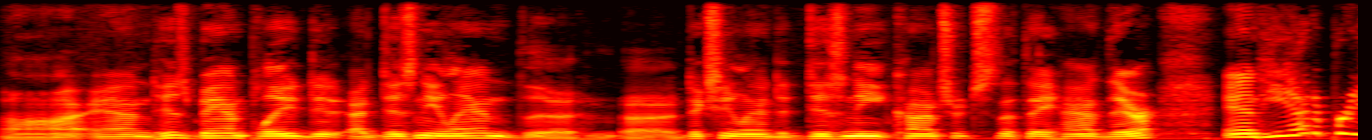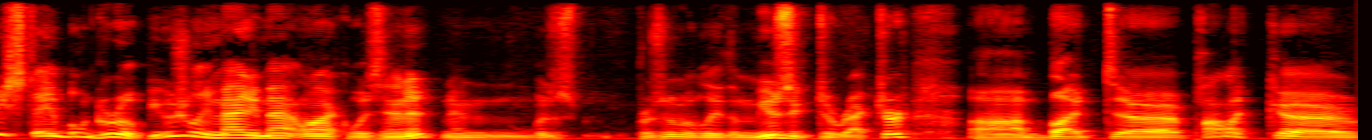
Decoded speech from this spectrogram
uh, and his band played at Disneyland, the Dixieland at Disney concerts that they had there. And he had a pretty stable group. Usually Matty Matlock was in it and was presumably the music director. Uh, but uh, Pollack uh,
